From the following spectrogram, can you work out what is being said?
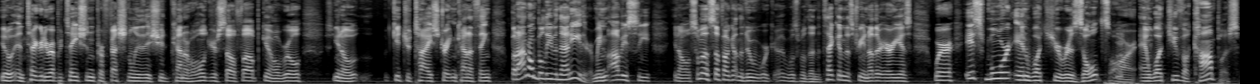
you know integrity, reputation, professionally, they should kind of hold yourself up, you know, real, you know, get your tie straightened kind of thing. But I don't believe in that either. I mean, obviously, you know, some of the stuff I've gotten to do work uh, was within the tech industry and other areas where it's more in what your results are and what you've accomplished.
